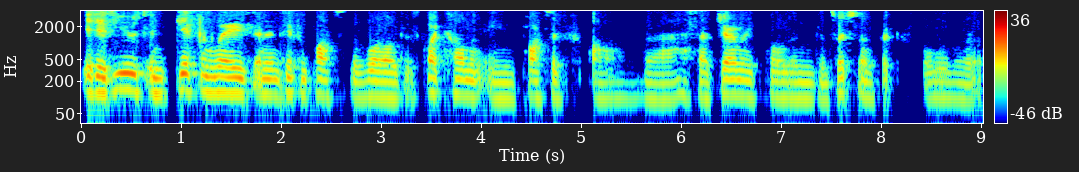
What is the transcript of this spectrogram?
It is used in different ways and in different parts of the world. It's quite common in parts of uh, South Germany, Poland, and Switzerland for hormone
